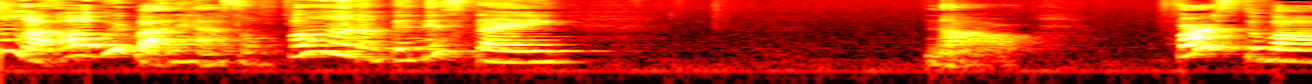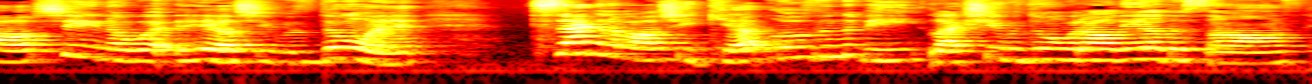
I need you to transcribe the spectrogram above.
I'm like, oh, we about to have some fun up in this thing. No. First of all, she didn't know what the hell she was doing. Second of all, she kept losing the beat like she was doing with all the other songs.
